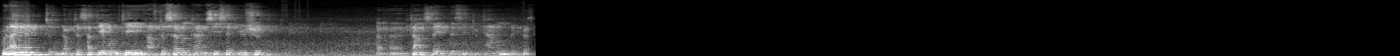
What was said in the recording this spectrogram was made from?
When I met Dr. Satyamurthy, after several times, he said, You should uh, uh, translate this into Tamil because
